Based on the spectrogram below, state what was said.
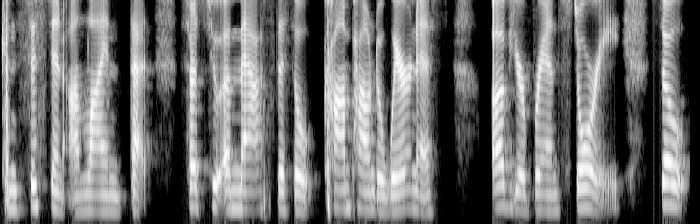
consistent online that starts to amass this compound awareness of your brand story? So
